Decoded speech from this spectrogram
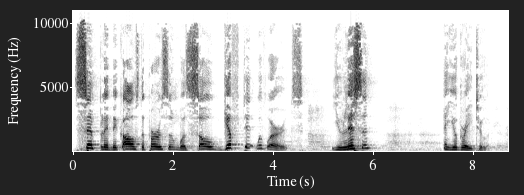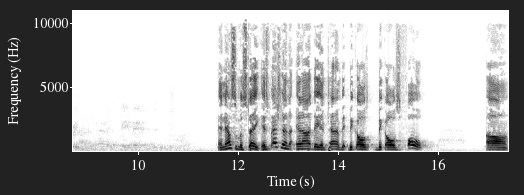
simply because the person was so gifted with words. You listen and you agree to it. And that's a mistake, especially in, our day and time, because, because folk uh,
